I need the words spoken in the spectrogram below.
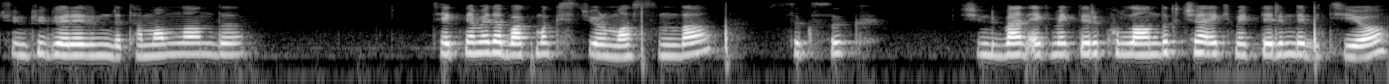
Çünkü görevim de tamamlandı. Tekneme de bakmak istiyorum aslında. Sık sık. Şimdi ben ekmekleri kullandıkça ekmeklerim de bitiyor.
